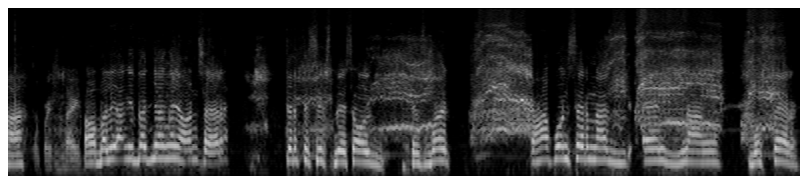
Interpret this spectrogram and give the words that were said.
Ha? Super start. Oh, bali ang edad niya ngayon, sir, 36 days old since birth. Kahapon, sir, nag-end ng booster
